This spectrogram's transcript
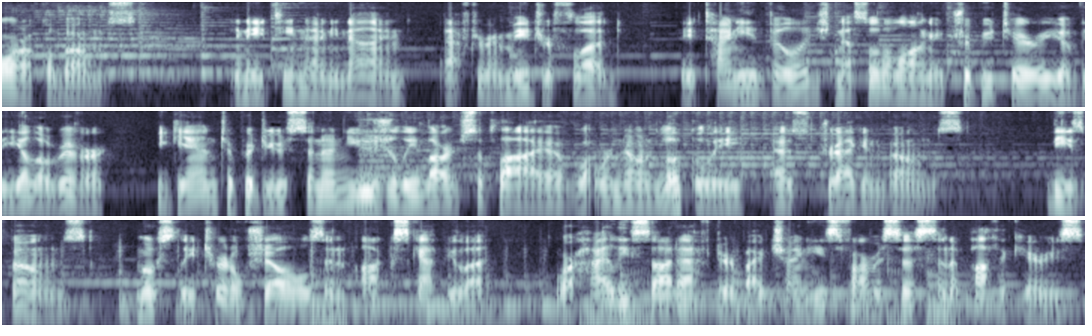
oracle bones. In 1899, after a major flood, a tiny village nestled along a tributary of the Yellow River began to produce an unusually large supply of what were known locally as dragon bones. These bones, mostly turtle shells and ox scapula, were highly sought after by Chinese pharmacists and apothecaries,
